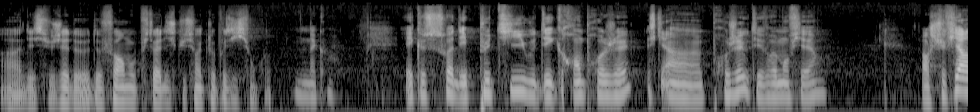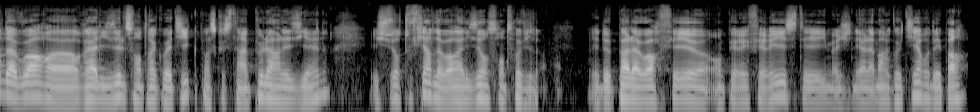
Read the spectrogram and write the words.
à des sujets de, forme ou plutôt à discussion avec l'opposition. D'accord. Et que ce soit des petits ou des grands projets, est-ce qu'il y a un projet où tu es vraiment fier? Alors je suis fier d'avoir euh, réalisé le centre aquatique parce que c'était un peu l'arlésienne et je suis surtout fier de l'avoir réalisé en centre-ville et de ne pas l'avoir fait euh, en périphérie. C'était imaginé à la Margotière au départ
